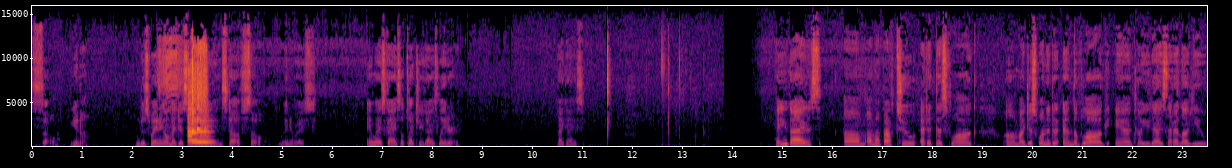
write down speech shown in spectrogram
So, you know. I'm just waiting on my disability and stuff. So, anyways. Anyways, guys, I'll talk to you guys later. Bye, guys. Hey, you guys. Um, I'm about to edit this vlog. Um, I just wanted to end the vlog and tell you guys that I love you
